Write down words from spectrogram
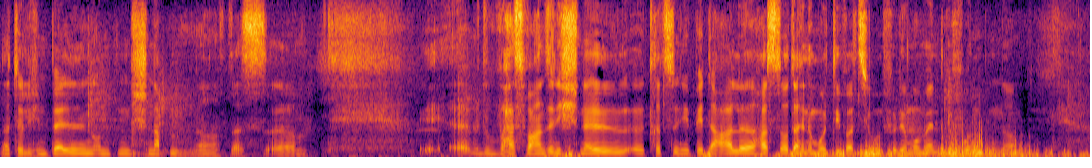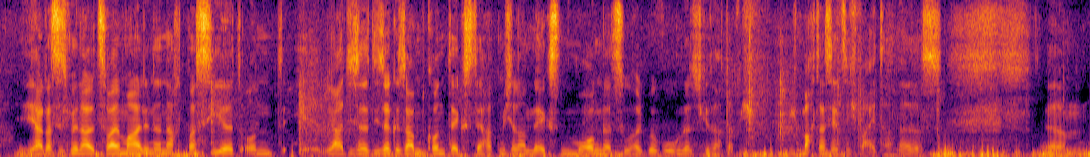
natürlich ein Bellen und ein Schnappen. Ne? Das, ähm, äh, du hast wahnsinnig schnell, äh, trittst du in die Pedale, hast dort deine Motivation für den Moment gefunden. Ne? Ja, das ist mir halt zweimal in der Nacht passiert und äh, ja, dieser, dieser Gesamtkontext, der hat mich dann am nächsten Morgen dazu halt bewogen, dass ich gesagt habe, ich, ich mache das jetzt nicht weiter. Ne? Das ähm,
